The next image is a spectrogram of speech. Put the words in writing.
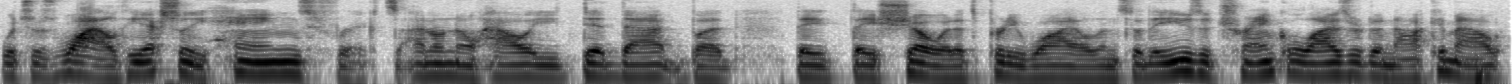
which was wild. He actually hangs Fritz. I don't know how he did that, but they they show it. It's pretty wild. And so they use a tranquilizer to knock him out,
